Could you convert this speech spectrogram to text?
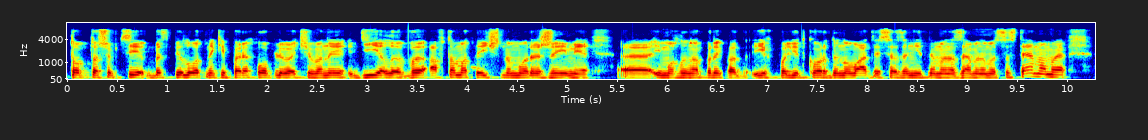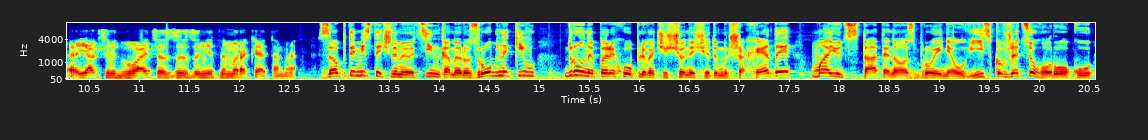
тобто, щоб ці безпілотники перехоплювачі вони діяли в автоматичному режимі е, і могли, наприклад, їх політ координуватися зенітними наземними системами. е, як це відбувається з зенітними ракетами? За оптимістичними оцінками розробників, дрони-перехоплювачі, що нищитимуть шахеди, мають стати на озброєння у військо вже цього року.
